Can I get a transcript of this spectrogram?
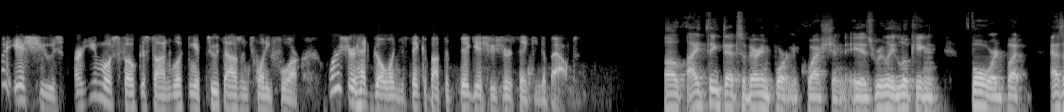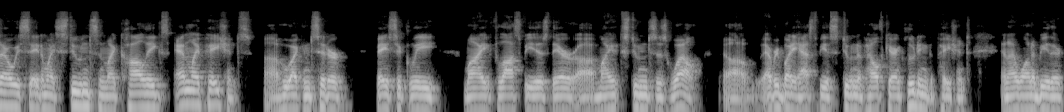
What issues are you most focused on looking at 2024? Where's your head go when you think about the big issues you're thinking about? Well, I think that's a very important question. Is really looking forward, but as I always say to my students and my colleagues and my patients, uh, who I consider basically my philosophy is they're uh, my students as well. Uh, everybody has to be a student of healthcare, including the patient, and I want to be their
